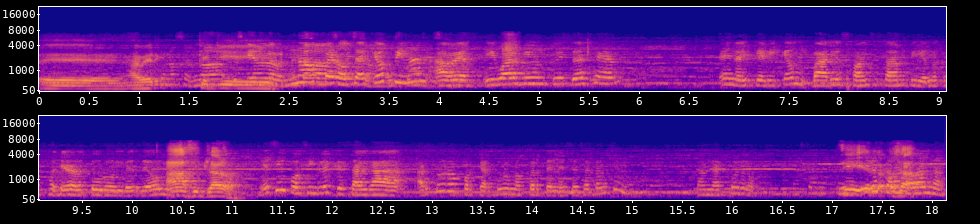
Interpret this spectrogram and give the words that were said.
eh, a ver, no sé, no, Kiki. No, No, pero, o sea, ¿qué opinan? A ver, igual vi un tweet de Her en el que vi que varios fans estaban pidiendo que saliera Arturo en vez de Omi. Ah, sí, claro. Es imposible que salga Arturo porque Arturo no pertenece a esa canción. ¿Están de acuerdo? Sí, siquiera o sea, banda.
